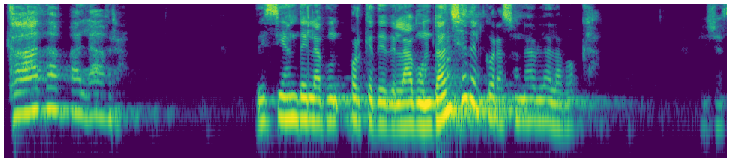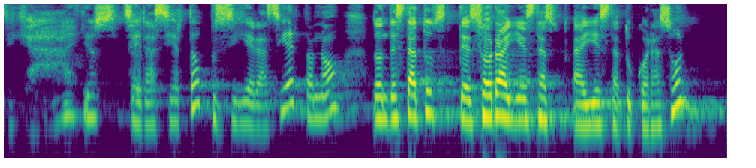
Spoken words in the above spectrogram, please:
Cada palabra. Decían de la, porque de la abundancia del corazón habla la boca. Y yo dije, ay Dios, ¿será cierto? Pues sí, era cierto, ¿no? Donde está tu tesoro, ahí está, ahí está tu corazón.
